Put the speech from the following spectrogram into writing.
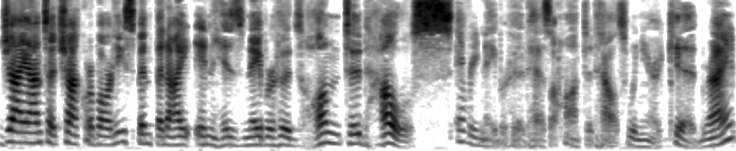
Jayanta Chakrabarti spent the night in his neighborhood's haunted house. Every neighborhood has a haunted house when you're a kid, right?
